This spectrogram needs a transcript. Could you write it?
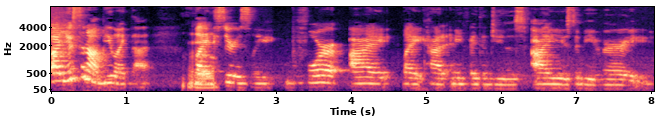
I used to not be like that. Like uh, seriously, before I like had any faith in Jesus, I used to be very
